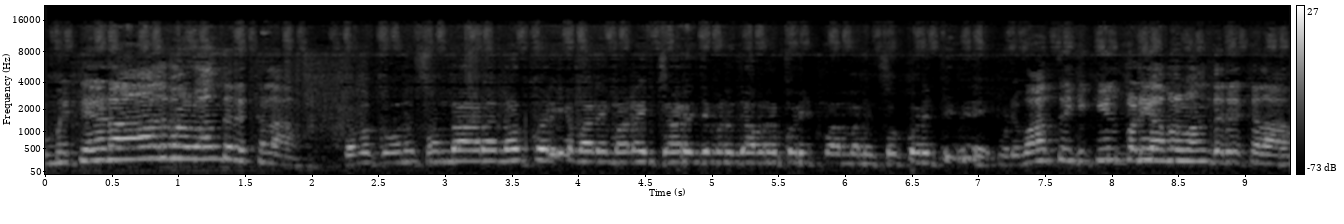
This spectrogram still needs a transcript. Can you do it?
ಉಮ್ಮೆ ತೇಡಾದ ಮನೆ வாழ்ந்திருக்கலாம் நமக்கு ஒன்று சொந்தார நோக்கரிய மனை மனை சாரஞ்சு மனு அவரை குறிப்பார் மனை சொக்க வார்த்தைக்கு கீழ்ப்படியாமல் வாழ்ந்திருக்கலாம்.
